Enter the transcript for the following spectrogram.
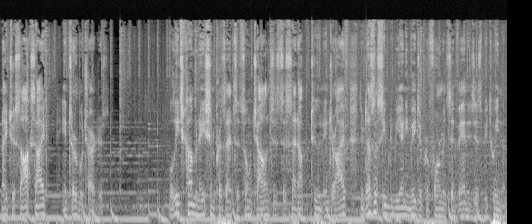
nitrous oxide, and turbochargers. While each combination presents its own challenges to set up, tune, and drive, there doesn't seem to be any major performance advantages between them.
